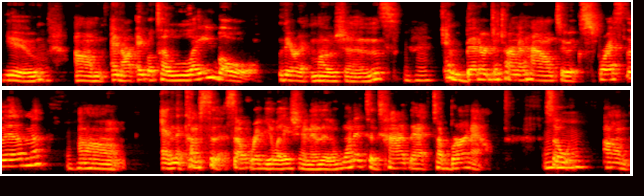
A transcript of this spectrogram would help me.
you mm-hmm. um, and are able to label their emotions mm-hmm. can better determine how to express them. Mm-hmm. Um, and it comes to that self regulation. And I wanted to tie that to burnout. So, mm-hmm. um,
